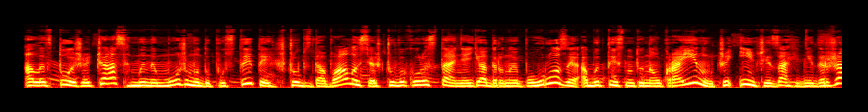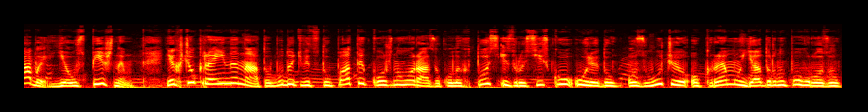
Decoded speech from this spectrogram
Але в той же час ми не можемо допустити, щоб здавалося, що використання ядерної погрози, аби тиснути на Україну чи інші західні держави, є успішним. Якщо країни НАТО будуть відступати кожного разу, коли хтось із російського уряду озвучує окрему ядерну погрозу,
